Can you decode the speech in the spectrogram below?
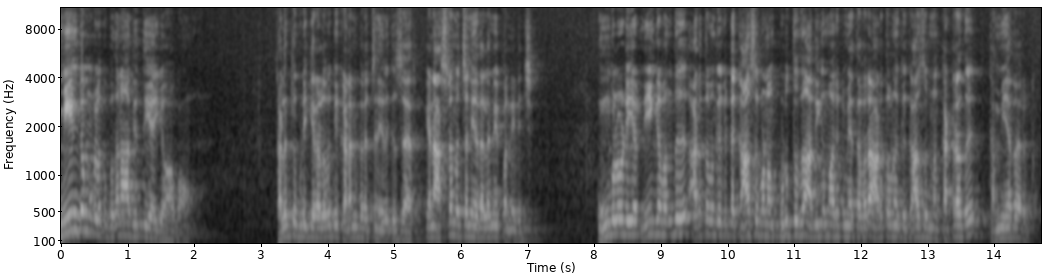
மீண்டும் உங்களுக்கு புதனாதித்ய யோகம். கழுத்து பிடிக்கிற அளவுக்கு கடன் பிரச்சனை இருக்குது சார் ஏன்னா அஷ்டமச்சனி அதெல்லாமே பண்ணிடுச்சு. உங்களுடைய நீங்கள் வந்து அடுத்தவங்க கிட்ட காசு பணம் கொடுத்து தான் அதிகமாக இருக்குமே தவிர அடுத்தவனுக்கு காசு பணம் கட்டுறது கம்மியாக தான் இருக்கும்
